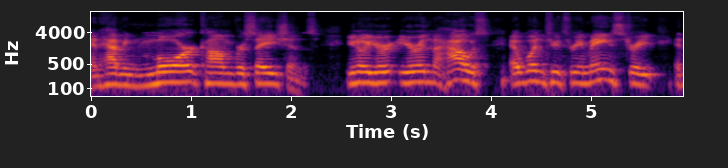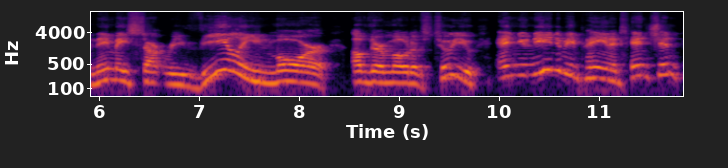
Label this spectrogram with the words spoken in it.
and having more conversations. You know, you're you're in the house at 123 Main Street and they may start revealing more of their motives to you and you need to be paying attention,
